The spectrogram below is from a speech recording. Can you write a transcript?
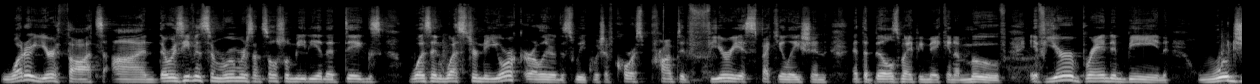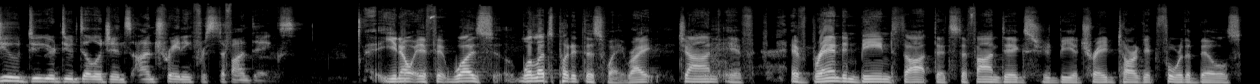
What are your thoughts on? There was even some rumors on social media that Diggs was in Western New York earlier this week, which of course prompted furious speculation that the Bills might be making a move. If you're Brandon Beane, would you do your due diligence on trading for Stefon Diggs? You know, if it was well, let's put it this way, right, John? If if Brandon Beane thought that Stefon Diggs should be a trade target for the Bills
